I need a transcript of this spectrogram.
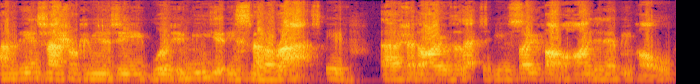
and the international community would immediately smell a rat if uh, Shadary was elected. He was so far behind in every poll,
